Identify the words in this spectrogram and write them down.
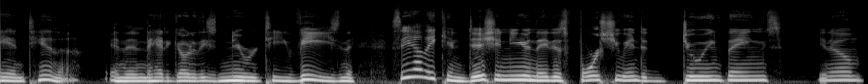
antenna. And then they had to go to these newer TVs. And they, see how they condition you and they just force you into doing things, you know?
